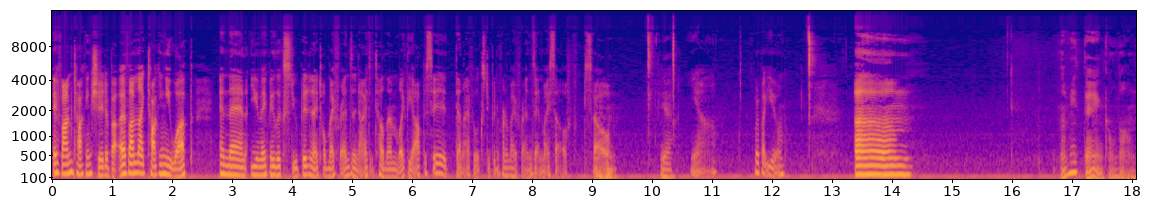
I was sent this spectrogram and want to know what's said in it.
if I'm talking shit about if I'm like talking you up and then you make me look stupid and I told my friends and I had to tell them like the opposite, then I feel look stupid in front of my friends and myself. So Yeah. yeah. What about you? Um, let me think. Hold on.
